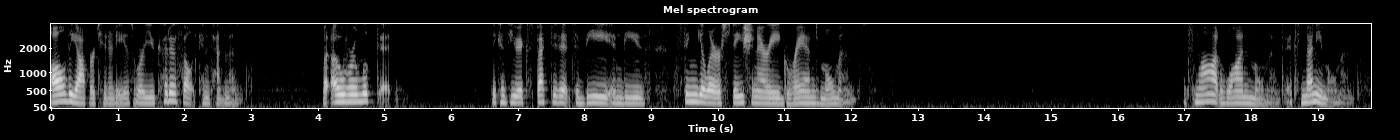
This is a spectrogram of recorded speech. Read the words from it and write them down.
all the opportunities where you could have felt contentment, but overlooked it because you expected it to be in these singular, stationary, grand moments. It's not one moment, it's many moments.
